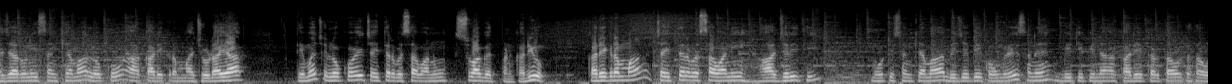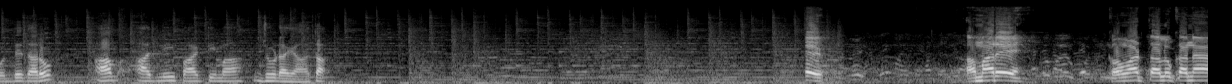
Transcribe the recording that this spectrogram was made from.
હજારોની સંખ્યામાં લોકો આ કાર્યક્રમમાં જોડાયા. તેમજ લોકોએ ચૈતર વસાવાનું સ્વાગત પણ કર્યું. કાર્યક્રમમાં ચૈતર વસાવાની હાજરીથી મોટી સંખ્યામાં બીજેપી, કોંગ્રેસ અને બીટીપીના કાર્યકર્તાઓ તથા હોદ્દેદારો આમ આદમી પાર્ટીમાં જોડાયા હતા. અમારે કવાંટ તાલુકાના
